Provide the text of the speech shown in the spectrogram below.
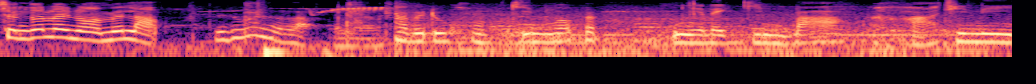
ฉันก็เลยนอนไม่หลับไม่รู้ว่าจะหลับกันแล้วพาไปดูของกินว่าแบบมีอะไรกินบ้างนะคะที่นี่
